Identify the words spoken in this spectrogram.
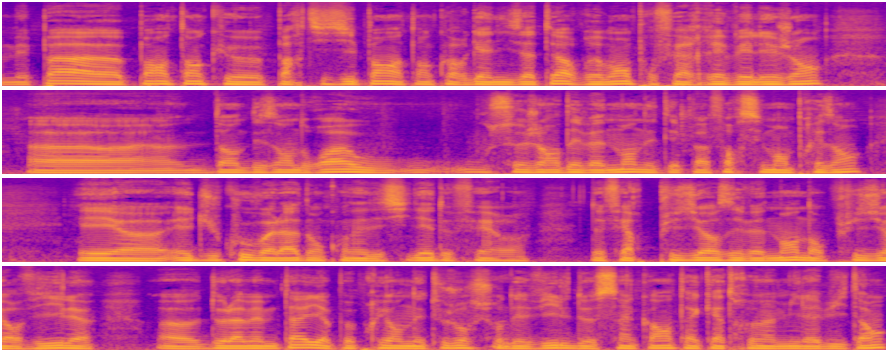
mais pas pas en tant que participant, en tant qu'organisateur, vraiment pour faire rêver les gens euh, dans des endroits où, où ce genre d'événement n'était pas forcément présent. Et, euh, et du coup, voilà, donc on a décidé de faire, de faire plusieurs événements dans plusieurs villes euh, de la même taille. À peu près, on est toujours sur des villes de 50 à 80 000 habitants.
